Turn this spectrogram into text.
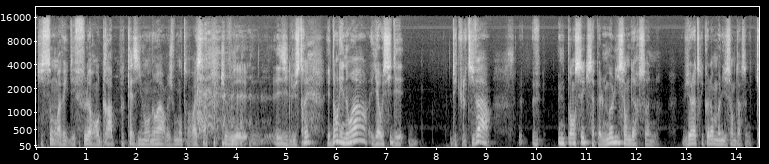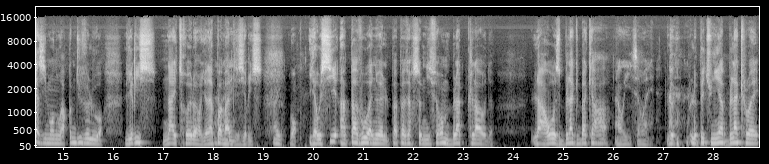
qui sont avec des fleurs en grappe quasiment noires, mais je vous montrerai ça, je vais vous les illustrer. Et dans les noirs, il y a aussi des, des cultivars. Une pensée qui s'appelle Molly Sanderson viola tricolore Molly Sanderson, quasiment noir, comme du velours. L'iris, Night Roller, il y en a pas ah mal des iris. Bon, il y a aussi un pavot annuel, Papaver somniferum Black Cloud. La rose Black Baccarat. Ah oui, c'est vrai. Le, pétunia Black Ray.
